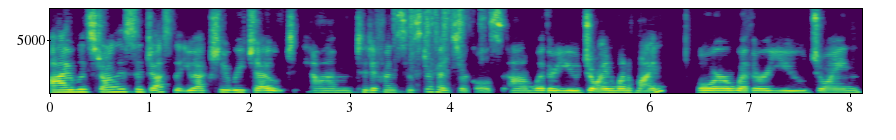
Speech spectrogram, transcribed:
I would strongly suggest that you actually reach out um, to different sisterhood circles, um, whether you join one of mine or whether you join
